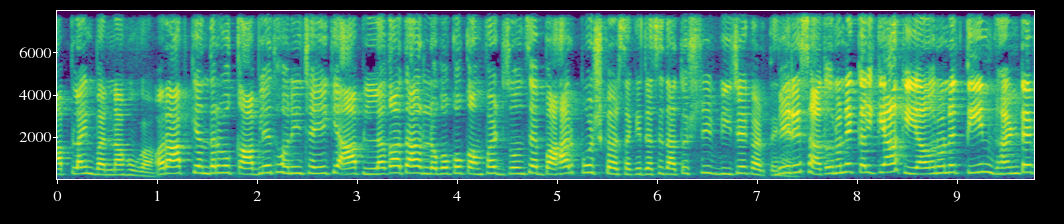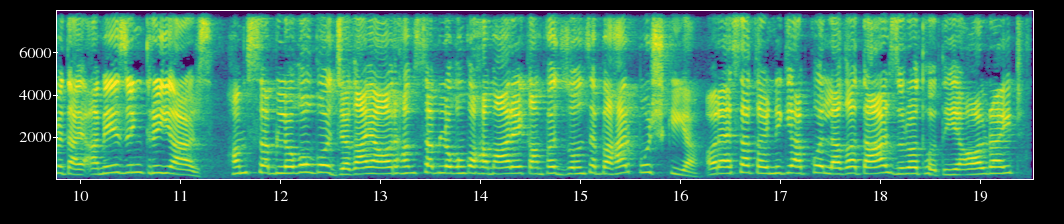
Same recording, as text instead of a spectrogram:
अपलाइन बनना होगा। और आपके अंदर वो काबिलियत होनी चाहिए कि आप लगातार लोगों को कंफर्ट जोन से बाहर पुश कर सके, जैसे दातुश्री विजय करते हैं। मेरे साथ उन्होंने कल क्या किया? उन्होंने तीन घंटे बिताए। अमेजिंग थ्री आवर्स हम सब लोगों को जगाया और हम सब लोगों को हमारे कंफर्ट जोन से बाहर पुश किया। और ऐसा करने की आपको लगातार ज़रूरत होती है। All right right?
